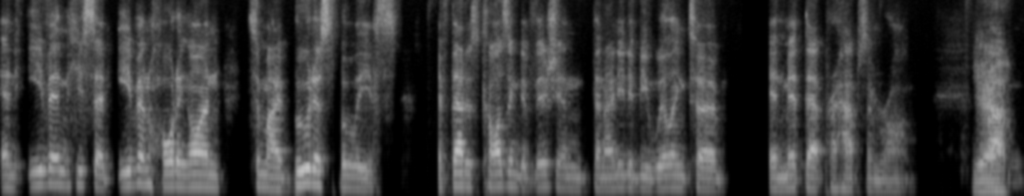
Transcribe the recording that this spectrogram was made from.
And even he said, even holding on to my Buddhist beliefs, if that is causing division, then I need to be willing to admit that perhaps I'm wrong. Yeah. Um,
